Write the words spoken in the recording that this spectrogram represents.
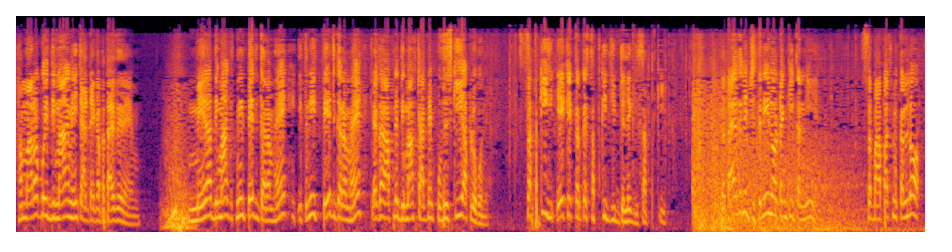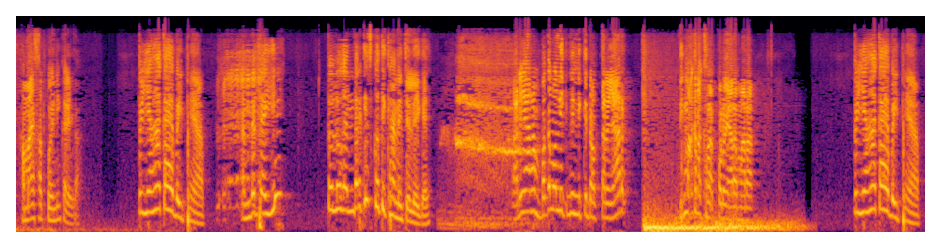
हमारा कोई दिमाग नहीं चाटेगा बता दे रहे हैं हम। मेरा दिमाग इतनी तेज गर्म है इतनी तेज गर्म है कि अगर आपने दिमाग चाटने की कोशिश की आप लोगों ने। सबकी, एक एक करके सबकी जीप जलेगी, सबकी। बताया नहीं, जितनी नौटंकी करनी है, सब आपस में कर लो, हमारे साथ कोई नहीं करेगा। तो यहाँ का है बैठे हैं आप? अंदर जाइए। तो लोग अंदर किसको दिखाने चले गए? अरे यार, हम बगल वाली क्लिनिक के डॉक्टर है यार। दिमाग ना खराब करो यार हमारा। तो यहाँ का है बैठे आप?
